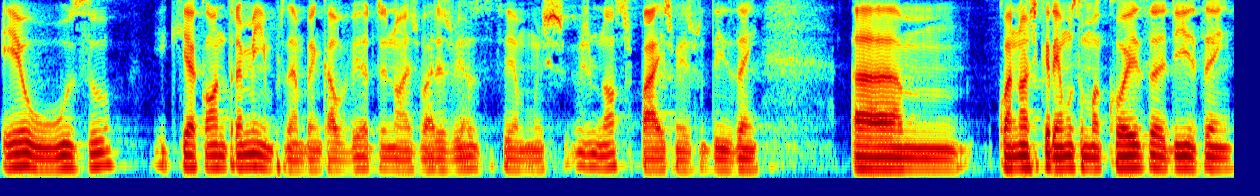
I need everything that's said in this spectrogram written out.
eu uso e que é contra mim por exemplo em Cabo Verde nós várias vezes dizemos os nossos pais mesmo dizem um, quando nós queremos uma coisa, dizem:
